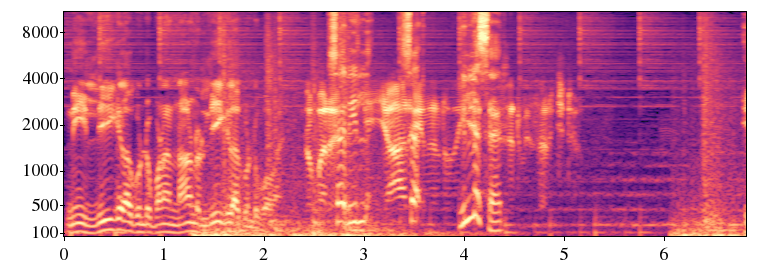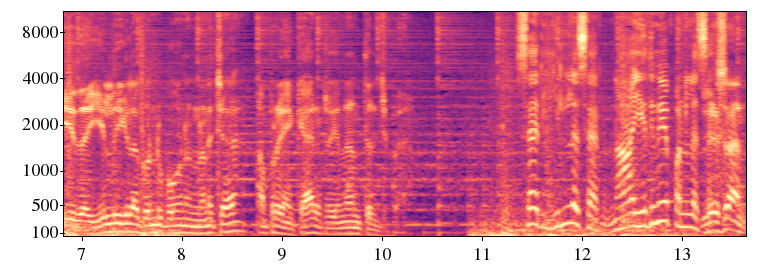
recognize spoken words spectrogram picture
நீ லீகலா கொண்டு போனா நானும் லீகலா கொண்டு போவேன். சார் இல்லை சார் இல்லை சார். இதை இல்லீகலா கொண்டு போகணும்னு நினைச்ச அப்புறம் என் கேரக்டர் என்னன்னு தெரிஞ்சுப்பேன் சார் இல்லை சார். நான் எதுவுமே பண்ணல சார். லிசன்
